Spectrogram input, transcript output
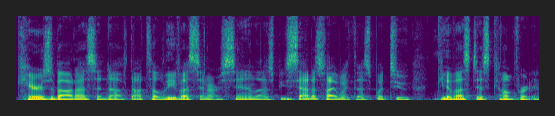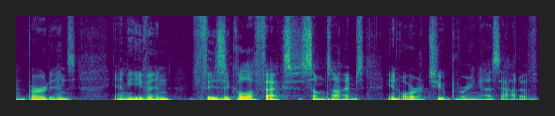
cares about us enough not to leave us in our sin and let us be satisfied with us, but to give us discomfort and burdens and even physical effects sometimes in order to bring us out of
